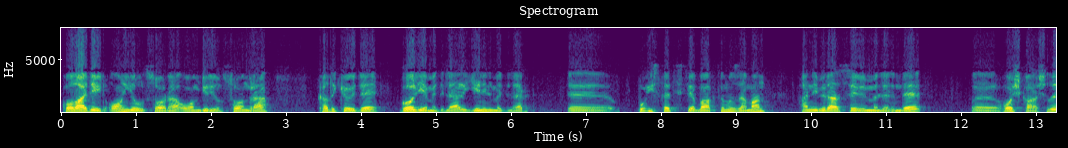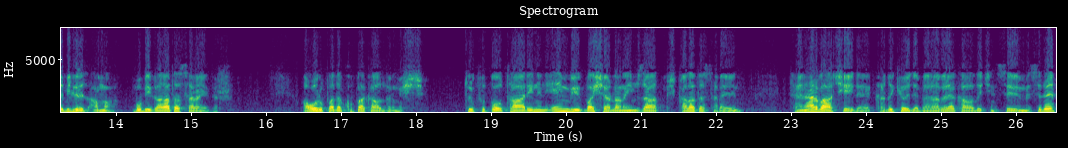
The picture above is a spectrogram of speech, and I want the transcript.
Kolay değil. 10 yıl sonra, 11 yıl sonra Kadıköy'de gol yemediler, yenilmediler. E, bu istatistiğe baktığımız zaman hani biraz sevinmelerinde e, hoş karşılayabiliriz ama bu bir Galatasaray'dır. Avrupa'da kupa kaldırmış. Türk futbol tarihinin en büyük başarılarına imza atmış Galatasaray'ın Fenerbahçe ile Kadıköy'de berabere kaldığı için sevinmesi de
